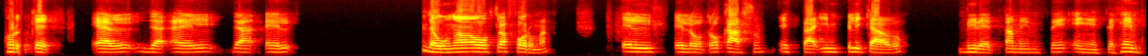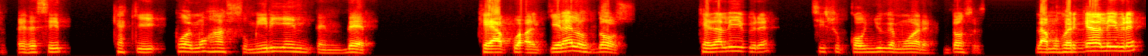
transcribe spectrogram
Porque él ya, él ya, él, de una u otra forma, el, el otro caso está implicado directamente en este ejemplo. Es decir, que aquí podemos asumir y entender que a cualquiera de los dos queda libre si su cónyuge muere. Entonces, la mujer queda libre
